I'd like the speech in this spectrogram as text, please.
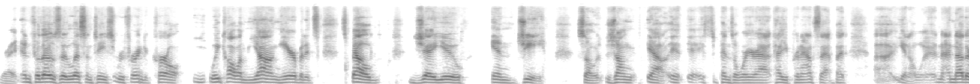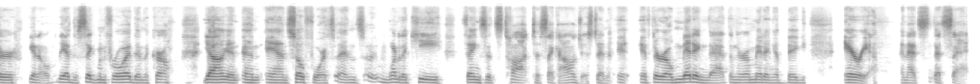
Right. And for those that listen to, he's referring to Carl, we call him Young here, but it's spelled J U N G. So Jung, yeah, it, it, depends on where you're at, how you pronounce that. But uh, you know, another, you know, they had the Sigmund Freud, then the Carl Jung, and and and so forth. And one of the key things that's taught to psychologists, and it, if they're omitting that, then they're omitting a big area, and that's that's sad.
